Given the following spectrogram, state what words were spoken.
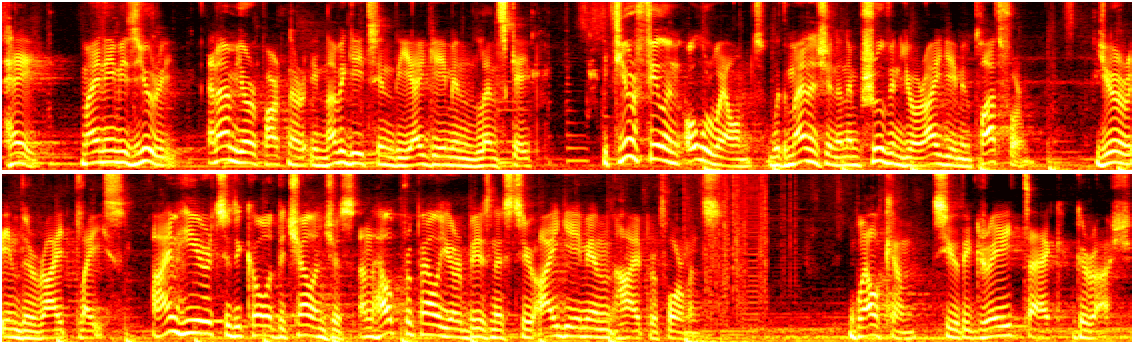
Hey, my name is Yuri, and I'm your partner in navigating the iGaming landscape. If you're feeling overwhelmed with managing and improving your iGaming platform, you're in the right place. I'm here to decode the challenges and help propel your business to iGaming high performance. Welcome to the GR8 Tech Garage.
